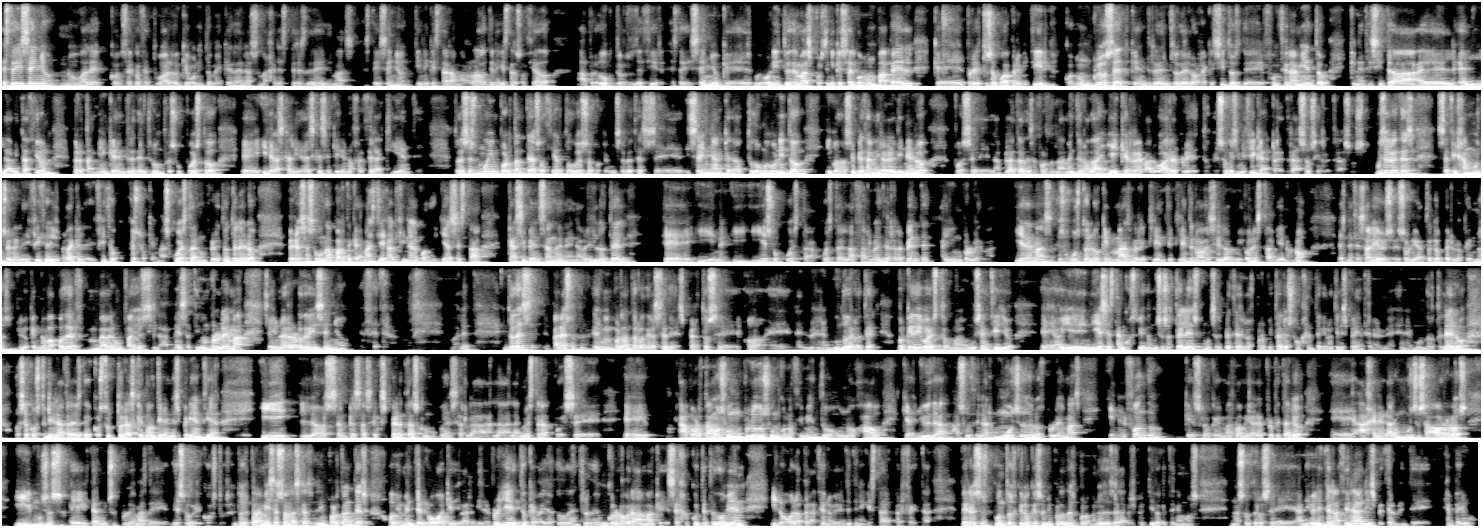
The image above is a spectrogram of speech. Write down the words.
Este diseño no vale con ser conceptual. Hoy qué bonito me queda en las imágenes 3D y demás. Este diseño tiene que estar amarrado, tiene que estar asociado a productos. Es decir, este diseño que es muy bonito y demás, pues tiene que ser con un papel que el proyecto se pueda permitir, con un closet que entre dentro de los requisitos de funcionamiento que necesita la habitación, pero también que entre dentro de un presupuesto eh, y de las calidades que se quieren ofrecer al cliente. Entonces es muy importante asociar todo eso porque muchas veces se diseña, queda todo muy bonito y cuando se empieza a mirar el dinero, pues eh, la plata desafortunadamente no da y hay que reevaluar el proyecto. ¿Eso qué significa? Retrasos y retrasos. Muchas veces se fija mucho en el edificio y es verdad que el edificio es lo que más cuesta en un proyecto hotelero, pero esa segunda parte que además llega al final cuando ya se está casi pensando en, abrir el hotel eh, y, eso cuesta, cuesta enlazarlo y de repente hay un problema. Y además es justo en lo que más ve el cliente. El cliente no va a ver si el hormigón está bien o no. Es necesario, es, obligatorio, pero lo que, no, lo que no va a poder, va a haber un fallo si la mesa tiene un problema, si hay un error de diseño, etcétera. Entonces, para eso es muy importante rodearse de expertos eh, en, el, mundo del hotel. ¿Por qué digo esto? Bueno, muy sencillo. Eh, hoy en día se están construyendo muchos hoteles, muchas veces los propietarios son gente que no tiene experiencia en el, mundo hotelero o se construyen a través de constructoras que no tienen experiencia y las empresas expertas, como pueden ser la, nuestra, pues eh, aportamos un plus, un conocimiento, un know-how que ayuda a solucionar muchos de los problemas y en el fondo que es lo que más va a mirar el propietario, eh, a generar muchos ahorros y muchos, eh, evitar muchos problemas de, sobrecostos. Entonces, para mí esas son las cosas importantes. Obviamente, luego hay que llevar bien el proyecto, que vaya todo dentro de un cronograma, que se ejecute todo bien y luego la operación, obviamente, tiene que estar perfecta. Pero esos puntos creo que son importantes, por lo menos desde la perspectiva que tenemos nosotros eh, a nivel internacional y especialmente en Perú.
